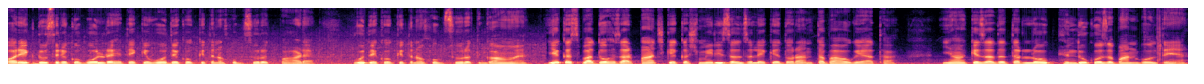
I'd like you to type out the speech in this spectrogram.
और एक दूसरे को बोल रहे थे कि वो देखो कितना खूबसूरत पहाड़ है, वो देखो कितना खूबसूरत गाँव है। ये कस्बा 2005 के कश्मीरी जलजले के दौरान तबाह हो गया था। यहाँ के ज़्यादातर लोग हिंदू को ज़बान बोलते हैं।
